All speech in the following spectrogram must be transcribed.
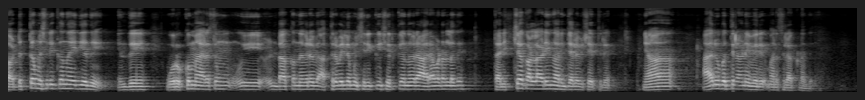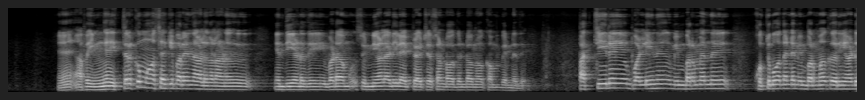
കടുത്ത മുശരിക്കെന്ന് എഴുതിയത്? എന്ത്? ഉറുക്കും മാരസും ഈ ഉണ്ടാക്കുന്നവർ അത്ര വലിയ മുശരിക്ക് ശരിക്കുന്നവർ ആരാ അവിടെ ഉള്ളത്? തനിച്ച കള്ളാടി എന്ന് പറയും ചില വിഷയത്തിൽ ഞാൻ ആ രൂപത്തിലാണ് ഇവർ മനസ്സിലാക്കുന്നത് ഏഹ് അപ്പം ഇങ്ങനെ ഇത്രക്കും മോശമാക്കി പറയുന്ന ആളുകളാണ് എന്ത് ചെയ്യണത്? ഇവിടെ സുന്നികളുടെ ഇടയിൽ അഭിപ്രായ വ്യത്യാസം ഉണ്ടോ അതുണ്ടോ നോക്കാൻ വരുന്നത്. പച്ചയിൽ പള്ളിയിൽ നിന്ന് മിമ്പർമെന്ന് കൊത്തുപോകത്തന്റെ മിമ്പർമ കയറിയാണ്ട്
